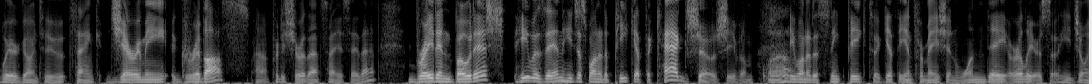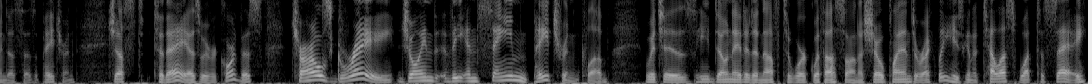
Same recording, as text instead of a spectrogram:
we're going to thank Jeremy Gribos. Uh, pretty sure that's how you say that. Braden Bodish. He was in. He just wanted a peek at the CAG show, Shivam. Wow. He wanted a sneak peek to get the information one day earlier, so he joined us as a patron. Just today, as we record this, Charles Gray joined the Insane Patron Club, which is he donated enough to work with us on a show plan directly. He's going to tell us what to say,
